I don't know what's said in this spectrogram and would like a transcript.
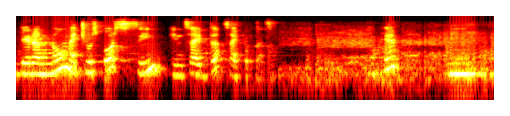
There are no mature spores seen inside the cytoplasm. Okay. Mm.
